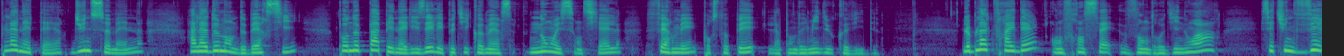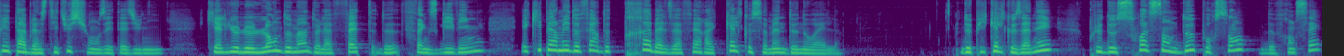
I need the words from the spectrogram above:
planétaire d'une semaine à la demande de Bercy pour ne pas pénaliser les petits commerces non essentiels fermés pour stopper la pandémie du Covid. Le Black Friday, en français Vendredi noir, c'est une véritable institution aux États-Unis qui a lieu le lendemain de la fête de Thanksgiving et qui permet de faire de très belles affaires à quelques semaines de Noël. Depuis quelques années, plus de 62% de Français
